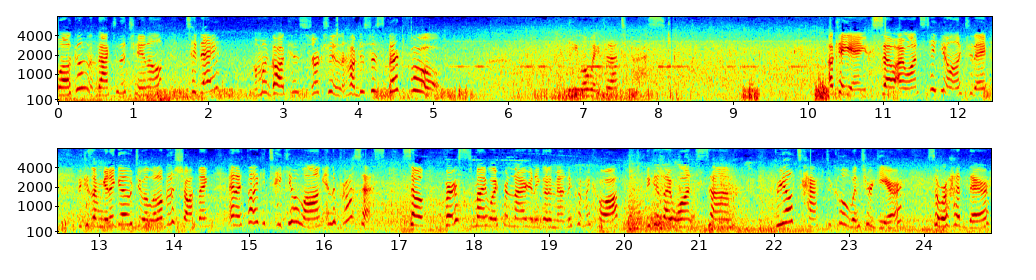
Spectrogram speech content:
welcome back to the channel. Today, oh my god, construction, how disrespectful. Okay, we'll wait for that to pass. Okay gang, so I want to take you along today because I'm gonna go do a little bit of shopping and I thought I could take you along in the process. So first, my boyfriend and I are gonna go to Mountain Equipment Co-op because I want some real tactical winter gear. So we'll head there.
